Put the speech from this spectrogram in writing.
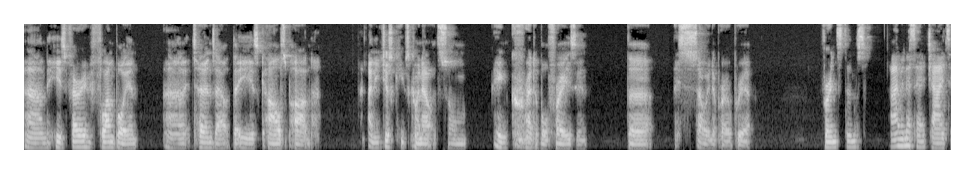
and he's very flamboyant. And it turns out that he is Carl's partner, and he just keeps coming out with some incredible phrasing that is so inappropriate. For instance, I'm in a HIT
